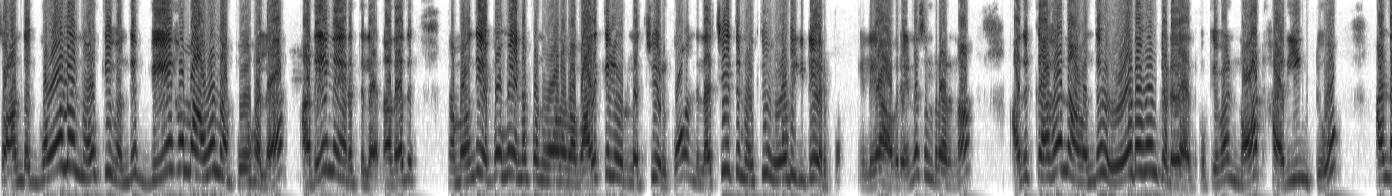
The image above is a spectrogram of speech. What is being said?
சோ அந்த கோலை நோக்கி வந்து வேகமாவும் நான் போகல. அதே நேரத்துல அதாவது நம்ம வந்து எப்பவுமே என்ன பண்ணுவோம் நம்ம வாழ்க்கையில ஒரு லட்சியம் இருக்கும். அந்த லட்சியத்தை நோக்கி ஓடிக்கிட்டே இருப்போம் இல்லையா? அவர் என்ன சொல்றாருன்னா அதுக்காக நான் வந்து ஓடவும் கிடையாது ஓகேவா நாட் ஹரிங் டு அண்ட்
